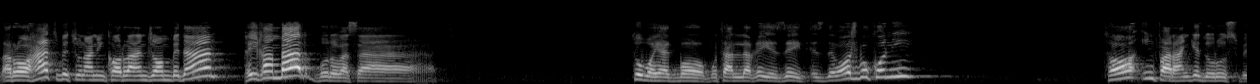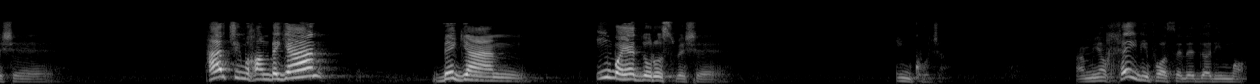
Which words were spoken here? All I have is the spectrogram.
و راحت بتونن این کار رو انجام بدن پیغمبر برو وسط. تو باید با مطلقه زید ازدواج بکنی تا این فرهنگ درست بشه. هرچی می‌خوان بگن بگن. این باید درست بشه. این کجا؟ من خیلی فاصله داریم ما.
